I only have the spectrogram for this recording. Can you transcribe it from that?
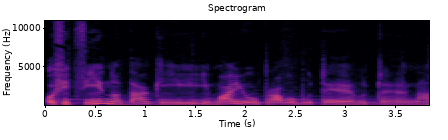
офіційно, так і, і маю право бути от е, на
